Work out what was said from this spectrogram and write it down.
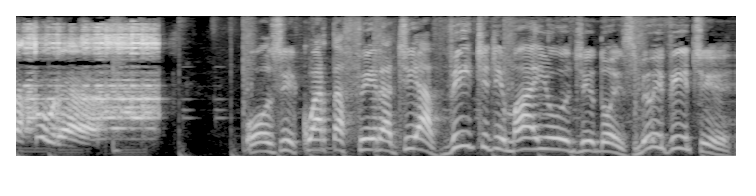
Temperatura. Hoje, quarta-feira, dia 20 de maio de 2020.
